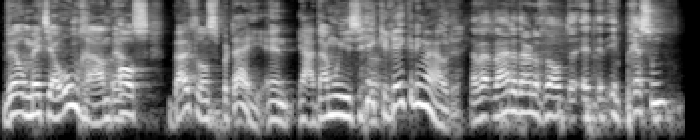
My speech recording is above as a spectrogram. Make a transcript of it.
wel met jou omgaan als buitenlandse partij. En ja, daar moet je zeker rekening mee houden. Nou, wij, wij hadden daar nog wel het, het impressum.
